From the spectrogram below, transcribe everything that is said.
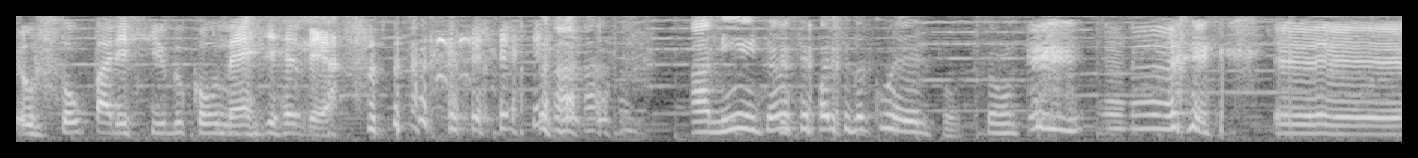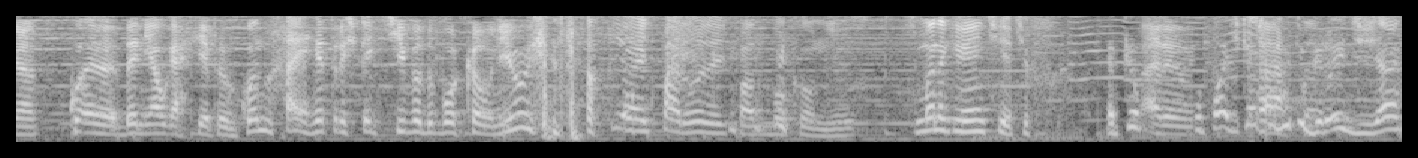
Eu sou parecido com o Nerd Reverso. A minha, então, é ser parecida com ele, pô. Pronto. É, qu- Daniel Garcia perguntou: quando sai a retrospectiva do Bocão News? Aí a gente parou, né? A gente fala do Bocão News. Semana que vem a gente. Tipo, É porque o- Caramba. o podcast é muito grande já.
